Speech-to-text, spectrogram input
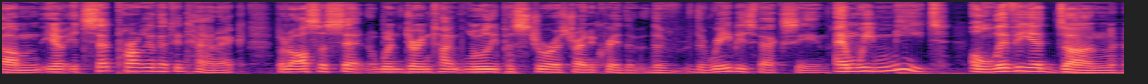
Um, you know, it's set partly on the Titanic, but also set when during time Louis Pasteur is trying to create the, the, the rabies vaccine. And we meet Olivia Dunn,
